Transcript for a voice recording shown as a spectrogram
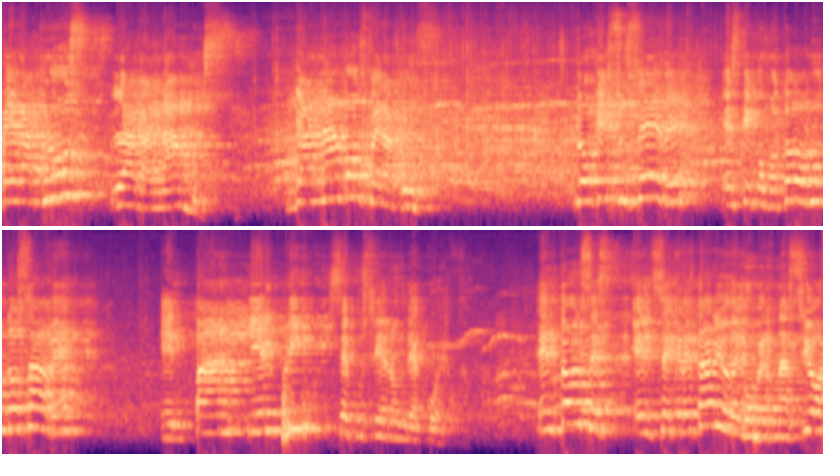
Veracruz la ganamos. Ganamos Veracruz. Lo que sucede es que como todo mundo sabe, el PAN y el PRI se pusieron de acuerdo. Entonces, el secretario de Gobernación,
